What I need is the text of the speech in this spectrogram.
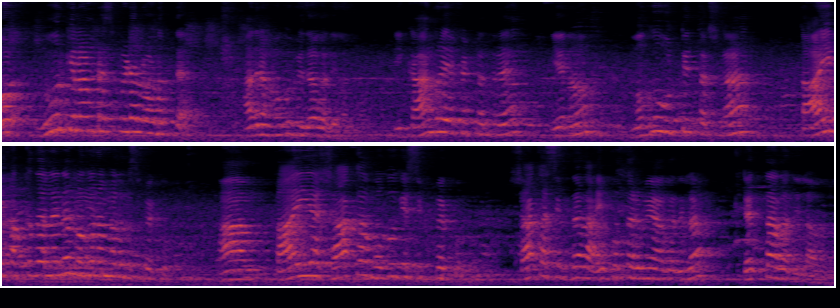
ಓ ನೂರು ಕಿಲೋಮೀಟರ್ ಸ್ಪೀಡಲ್ಲಿ ಓಡುತ್ತೆ. ಆದರೆ ಮಗು ಬಿದ್ದೋಗೋದಿಲ್ಲ. ಈ ಕಾಂಗ್ರೋ ಎಫೆಕ್ಟ್ ಅಂದರೆ ಏನು? ಮಗು ಹುಟ್ಟಿದ ತಕ್ಷಣ ತಾಯಿ ಪಕ್ಕದಲ್ಲೇ ಮಗುನ ಮಲಗಿಸ್ಬೇಕು. ಆ ತಾಯಿಯ ಶಾಖ ಮಗುಗೆ ಸಿಗಬೇಕು. ಶಾಖ ಸಿಕ್ಕಿದಾಗ ಹೈಪೋಥರ್ಮಿ ಆಗೋದಿಲ್ಲ ಡೆತ್ ಆಗೋದಿಲ್ಲ ಅವಾಗ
